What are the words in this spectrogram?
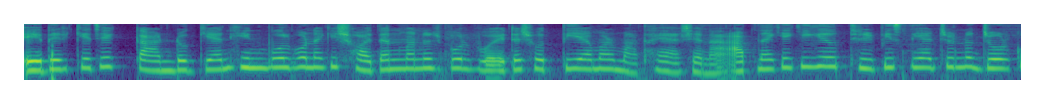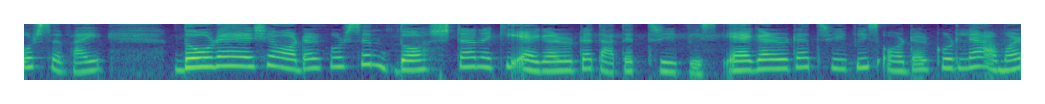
এদেরকে যে কাণ্ডজ্ঞানহীন বলব নাকি শয়তান মানুষ বলব, এটা সত্যিই আমার মাথায় আসে না। আপনাকে কি কেউ থ্রি পিস নেওয়ার জন্য জোর করছে ভাই? দৌড়ায় এসে অর্ডার করছেন দশটা নাকি এগারোটা তাতে থ্রি পিস এগারোটা থ্রি পিস অর্ডার করলে আমার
